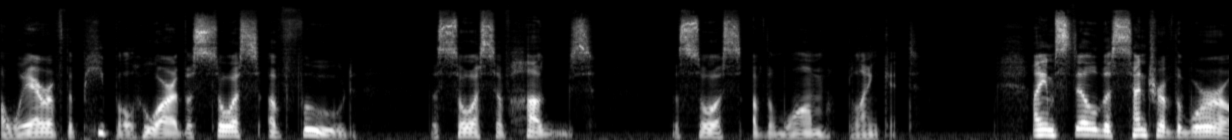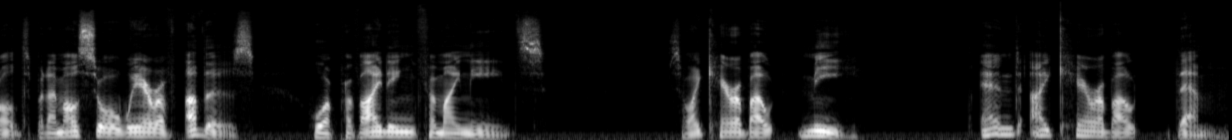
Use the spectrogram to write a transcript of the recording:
Aware of the people who are the source of food, the source of hugs, the source of the warm blanket. I am still the center of the world, but I'm also aware of others who are providing for my needs. So I care about me, and I care about them,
